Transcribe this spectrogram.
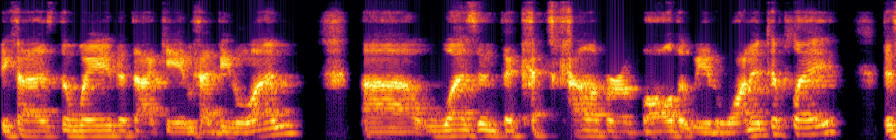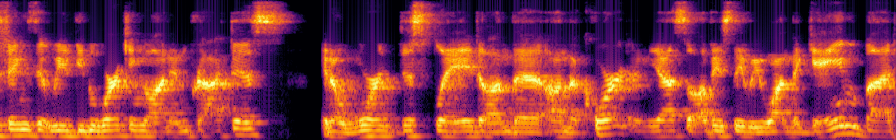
because the way that that game had been won uh, wasn't the caliber of ball that we had wanted to play. The things that we'd been working on in practice you know weren't displayed on the on the court. And yes obviously we won the game but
